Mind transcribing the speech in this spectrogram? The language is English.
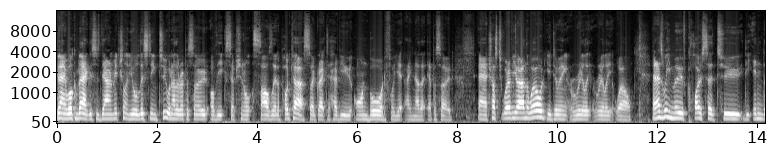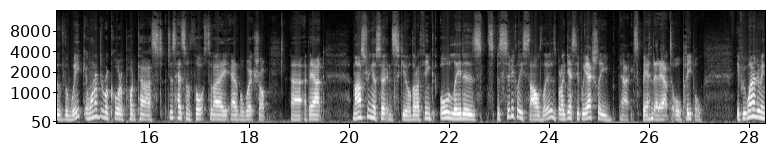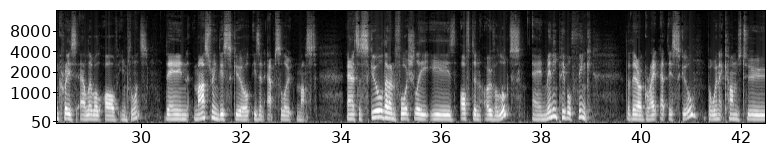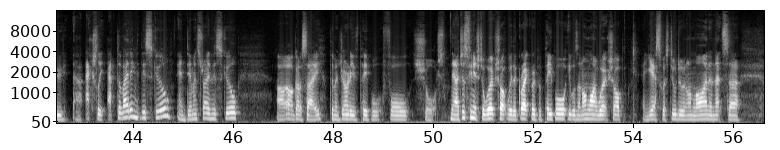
G'day, welcome back. This is Darren Mitchell, and you're listening to another episode of the Exceptional Sales Leader Podcast. So great to have you on board for yet another episode. And I trust wherever you are in the world, you're doing really, really well. And as we move closer to the end of the week, I wanted to record a podcast. Just had some thoughts today out of a workshop uh, about mastering a certain skill that I think all leaders, specifically sales leaders, but I guess if we actually uh, expand that out to all people, if we wanted to increase our level of influence, then mastering this skill is an absolute must. And it's a skill that unfortunately is often overlooked, and many people think that they are great at this skill, but when it comes to uh, actually activating this skill and demonstrating this skill, uh, I've got to say, the majority of people fall short. Now, I just finished a workshop with a great group of people. It was an online workshop, and yes, we're still doing online, and that's uh,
